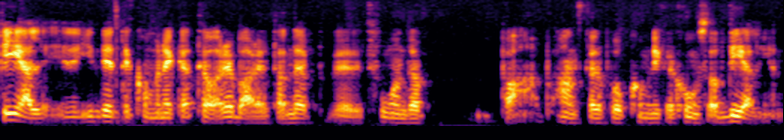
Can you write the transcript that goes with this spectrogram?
fel, det är inte kommunikatörer bara utan det är 200 anställda på kommunikationsavdelningen.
